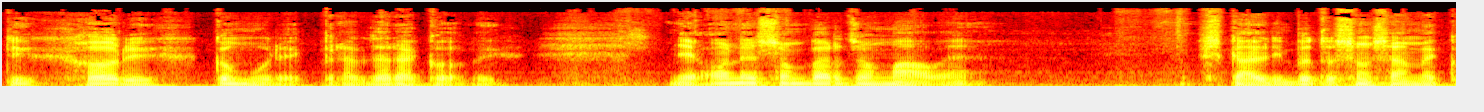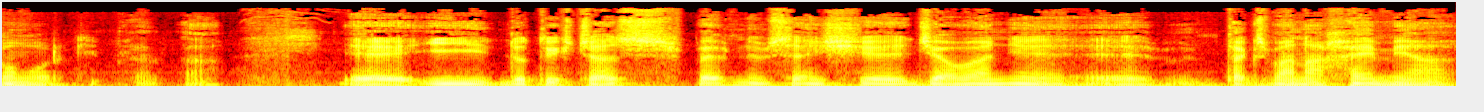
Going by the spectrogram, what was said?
tych chorych komórek, prawda, rakowych. One są bardzo małe w skali, bo to są same komórki, prawda. E, I dotychczas w pewnym sensie działanie, tak zwana chemia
